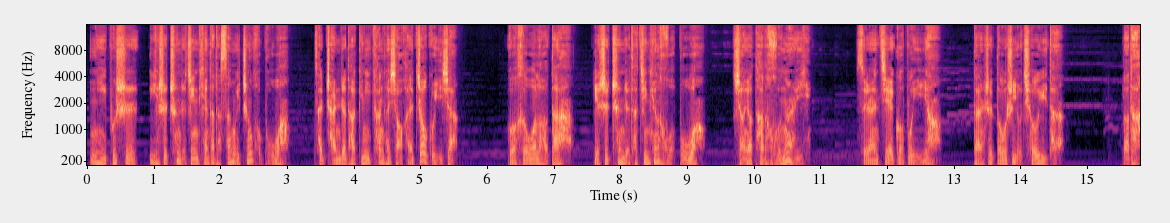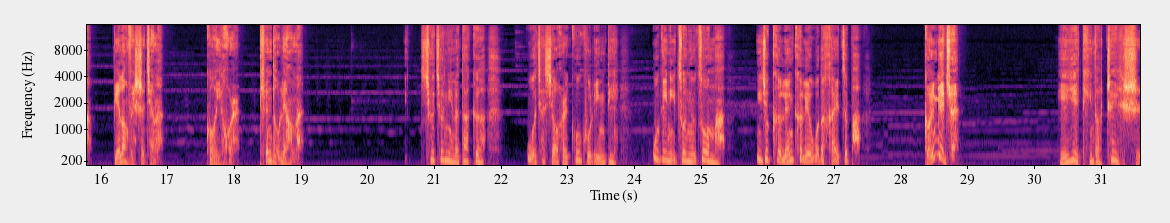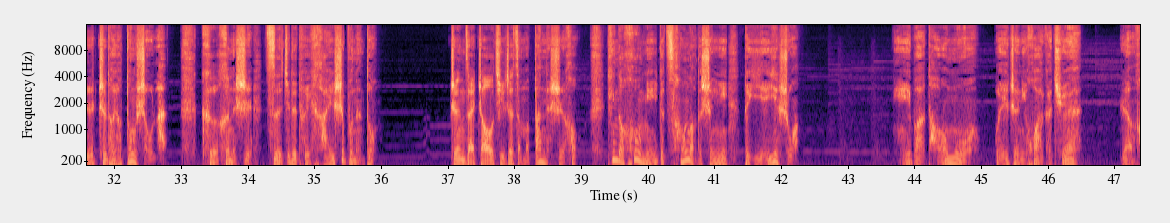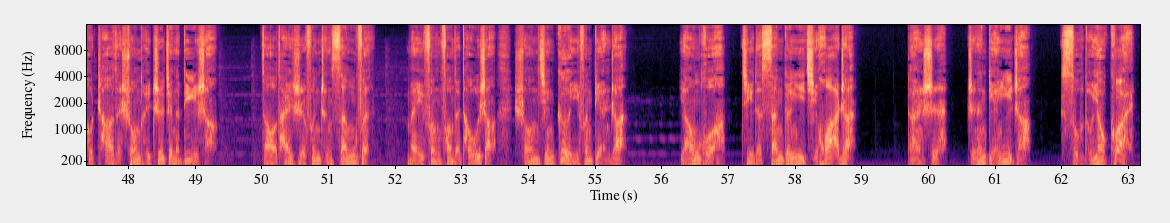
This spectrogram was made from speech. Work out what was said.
你不是也是趁着今天他的三味真火不旺，才缠着他给你看看小孩，照顾一下？我和我老大也是趁着他今天的火不旺，想要他的魂而已。”虽然结果不一样，但是都是有求于他。老大，别浪费时间了，过一会儿天都亮了。求求你了，大哥，我家小孩孤苦伶仃，我给你做牛做马，你就可怜可怜我的孩子吧。滚一边去！爷爷听到这时，知道要动手了，可恨的是自己的腿还是不能动。正在着急着怎么办的时候，听到后面一个苍老的声音对爷爷说：“你把桃木围着你画个圈，然后插在双腿之间的地上。”灶台纸分成三份，每份放在头上，双肩各一份点着。洋火记得三根一起画着，但是只能点一张，速度要快。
